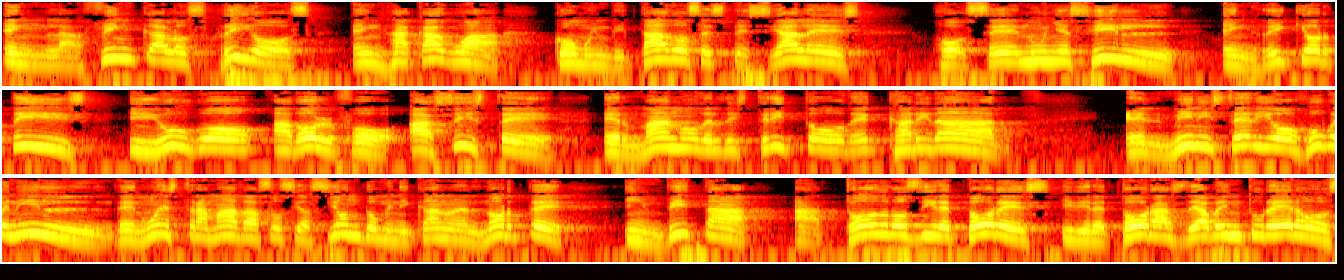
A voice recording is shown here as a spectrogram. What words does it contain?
en la finca Los Ríos, en Jacagua, como invitados especiales José Núñez Gil, Enrique Ortiz y Hugo Adolfo. Asiste, hermano del Distrito de Caridad. El Ministerio Juvenil de nuestra amada Asociación Dominicana del Norte invita a todos los directores y directoras de aventureros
